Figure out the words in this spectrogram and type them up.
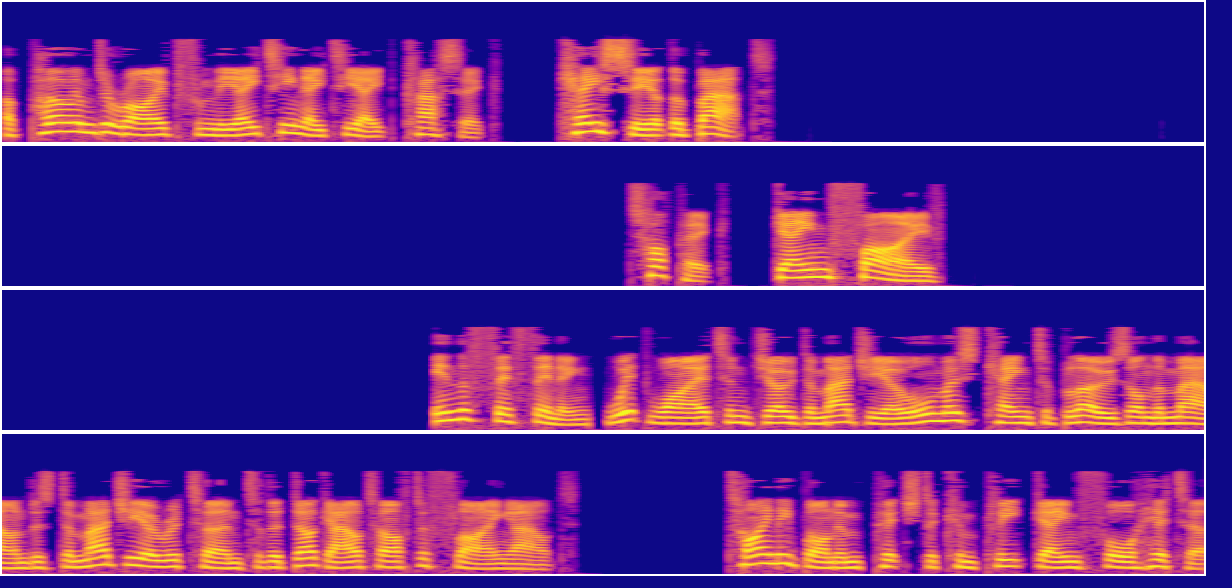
a poem derived from the 1888 classic, Casey at the Bat. Game 5 In the fifth inning, Whit Wyatt and Joe DiMaggio almost came to blows on the mound as DiMaggio returned to the dugout after flying out. Tiny Bonham pitched a complete Game 4 hitter,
